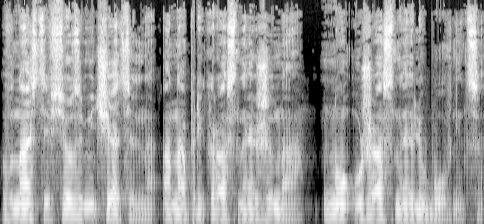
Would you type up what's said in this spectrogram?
В Насте все замечательно, она прекрасная жена, но ужасная любовница.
